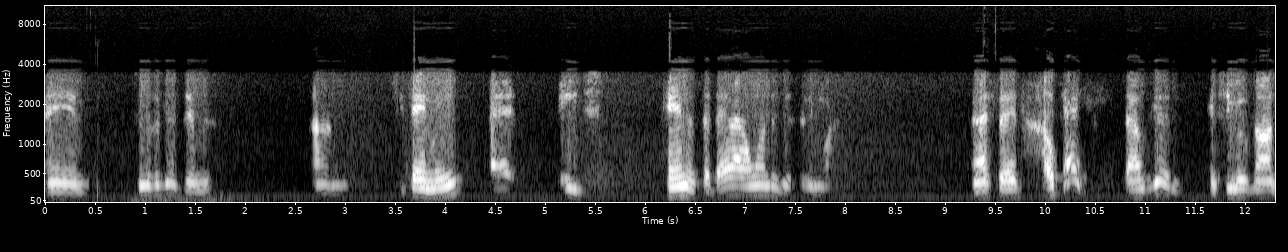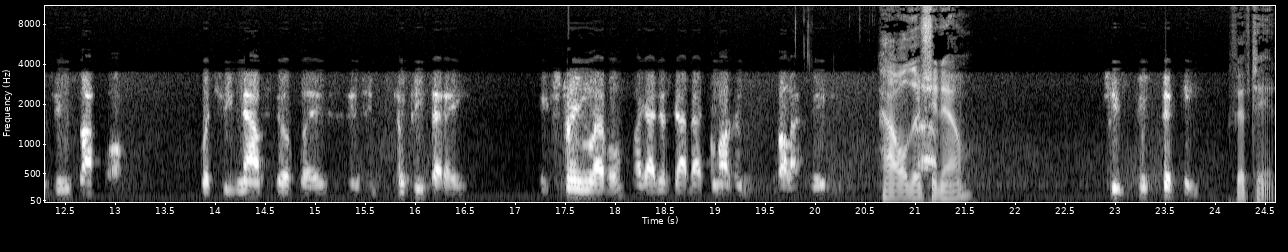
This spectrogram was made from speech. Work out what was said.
and she was a good gymnast. Um, she came to me at age 10 and said, Dad, I don't want to do this anymore. And I said, okay, sounds good. And she moved on to softball, which she now still plays, and she competes at a extreme level. Like I just got back from Arkansas last week. How old is she now? She's 15. 15.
